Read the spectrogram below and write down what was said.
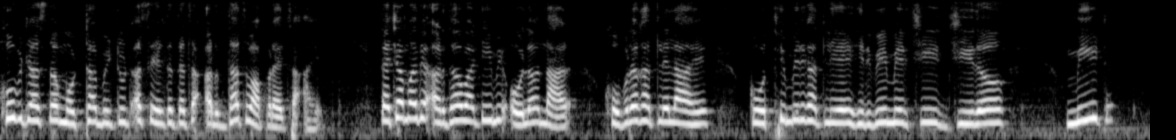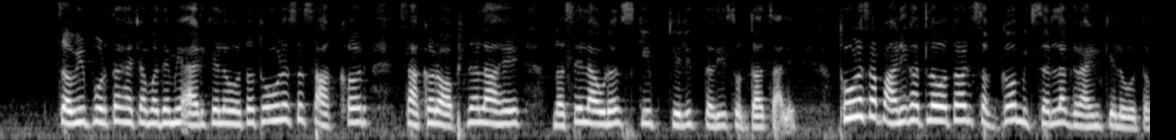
खूप जास्त मोठा बीटरूट असेल तर त्याचा अर्धाच वापरायचा आहे. त्याच्यामध्ये अर्धा वाटी मी ओलं नाळ खोबरं घातलेलं आहे कोथिंबीर घातली आहे हिरवी मिरची जिरं मीठ चवीपुरतं ह्याच्यामध्ये मी ॲड केलं होतं. थोडंसं साखर साखर ऑप्शनल आहे. नसेल आवडत स्किप केली तरीसुद्धा चालेल. थोडंसं पाणी घातलं होतं आणि सगळं मिक्सरला ग्राइंड केलं होतं.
